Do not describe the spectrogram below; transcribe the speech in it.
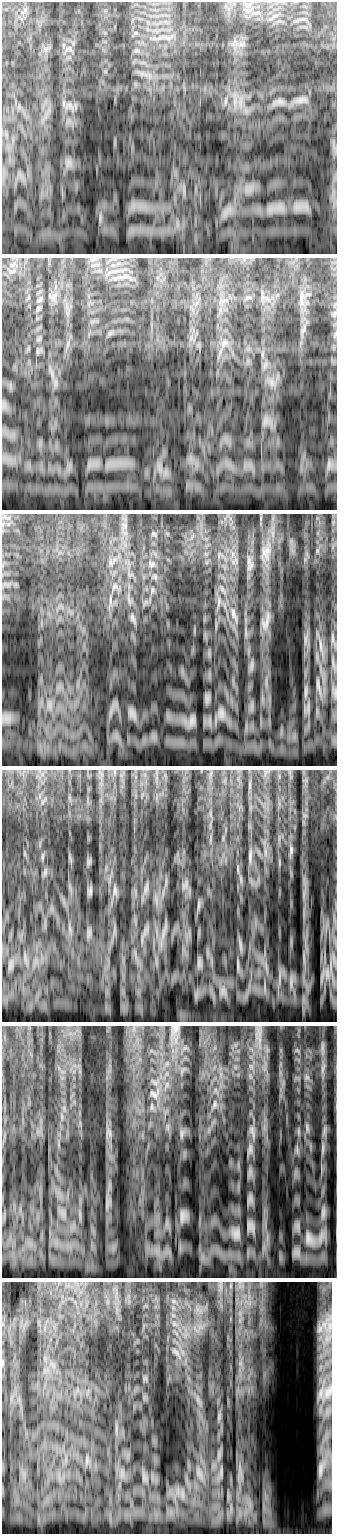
Ah, the dancing queen. On te met dans une clinique. Espèce de dancing queen. Oh là là là là. C'est, chère Julie, que vous ressemblez à la blondasse du groupe ABBA. Ah bon, peut-être bien. Manquait plus que ça, mais peut-être- c'est peut-être pas faux. Hein. Je me souviens plus comment elle est, la pauvre femme. Oui, je sens que vous voulez que je vous refasse un petit coup de Waterloo. J'en en toute amitié, alors. En toute amitié. Ah,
